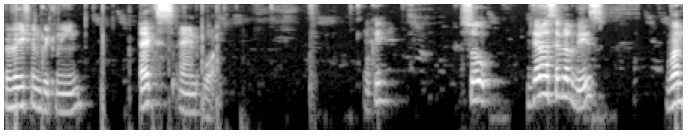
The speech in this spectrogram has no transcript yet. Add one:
relation between x and y. Okay? So there are several ways. One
